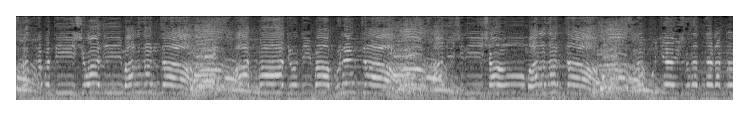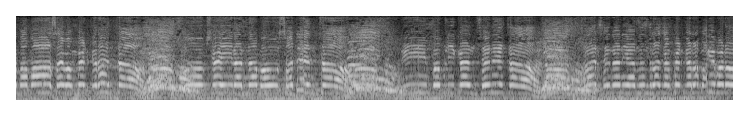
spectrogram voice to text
छत्रपती शिवाजी महाराजांचा. महात्मा ज्योतिबा फुलेंचा. राजश्री शाहू महाराजांचा. परमपूज्य विश्वरत्न डॉक्टर बाबासाहेब आंबेडकरांचा. लोकशाहीर अण्णाभाऊ साठेंचा. रिपब्लिकन सेनेचा. सर सेनानी आनंदराज आंबेडकर आगे बढो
